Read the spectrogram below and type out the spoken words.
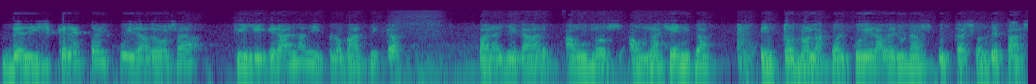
de discreta y cuidadosa filigrana diplomática para llegar a, unos, a una agenda en torno a la cual pudiera haber una auscultación de paz.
